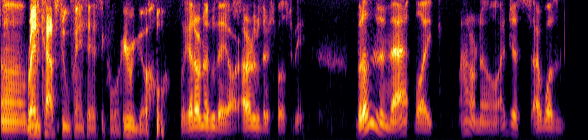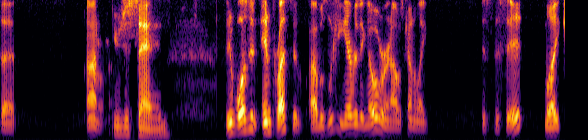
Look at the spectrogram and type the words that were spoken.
Um, Red costume Fantastic Four. Here we go. Like I don't know who they are. I don't know who they're supposed to be. But other than that, like I don't know. I just I wasn't that. I don't know. You're just sad. It wasn't impressive. I was looking everything over and I was kind of like, "Is this it?" Like,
